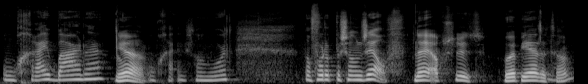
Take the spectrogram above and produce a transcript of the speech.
ongrijpbaarder, Ja, ongrijp is dan woord, dan voor de persoon zelf. nee, absoluut. Hoe heb jij dat dan?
